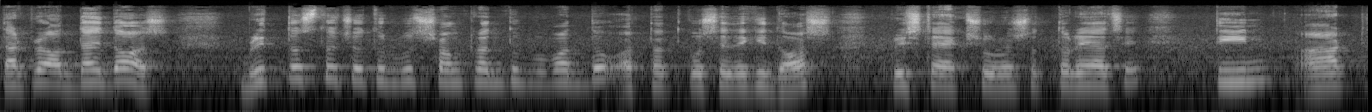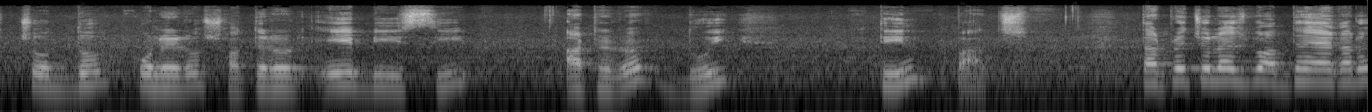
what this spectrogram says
তারপরে অধ্যায় দশ, বৃত্তস্থ চতুর্ভুজ সংক্রান্ত উপপাদ্য, অর্থাৎ কোষে দেখি দশ, পৃষ্ঠা একশো উনসত্তরে আছে, তিন, আট, চোদ্দ, পনেরো, সতেরোর এ বি সি আঠেরোর দুই, তিন, পাঁচ। তারপরে চলে আসবে অধ্যায় এগারো,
